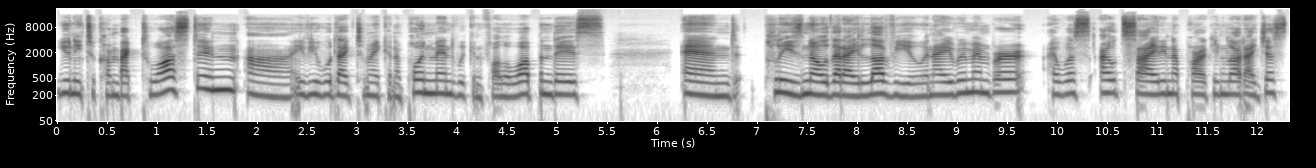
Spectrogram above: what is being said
you need to come back to Austin. Uh, if you would like to make an appointment, we can follow up on this. And please know that I love you. And I remember I was outside in a parking lot. I just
